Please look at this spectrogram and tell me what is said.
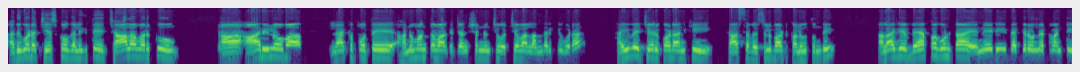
అది కూడా చేసుకోగలిగితే చాలా వరకు ఆ ఆరిలోవా లేకపోతే హనుమంతవాక జంక్షన్ నుంచి వచ్చే వాళ్ళందరికీ కూడా హైవే చేరుకోవడానికి కాస్త వెసులుబాటు కలుగుతుంది. అలాగే వేపగుంట ఎన్ఏడి దగ్గర ఉన్నటువంటి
